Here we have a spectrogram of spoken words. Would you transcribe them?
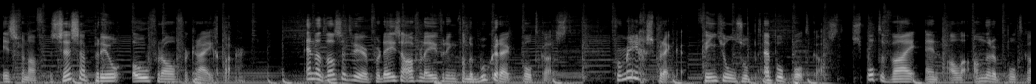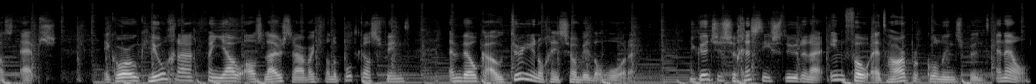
is vanaf 6 april overal verkrijgbaar. En dat was het weer voor deze aflevering van de Boekenrek podcast. Voor meer gesprekken vind je ons op Apple Podcast, Spotify en alle andere podcast apps. Ik hoor ook heel graag van jou als luisteraar wat je van de podcast vindt en welke auteur je nog eens zou willen horen. Je kunt je suggesties sturen naar info.harpercollins.nl.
